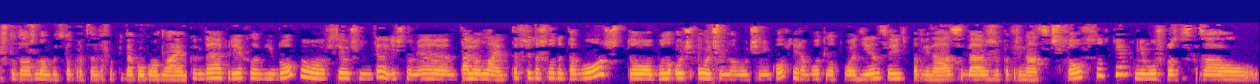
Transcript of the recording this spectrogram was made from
что должно быть 100% у педагога онлайн. Когда я приехала в Европу, все ученики логично у меня стали онлайн. Это все дошло до того, что было очень-очень много учеников. Я работала по 11, по 12, даже по 13 часов в сутки. Мне муж просто сказал,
